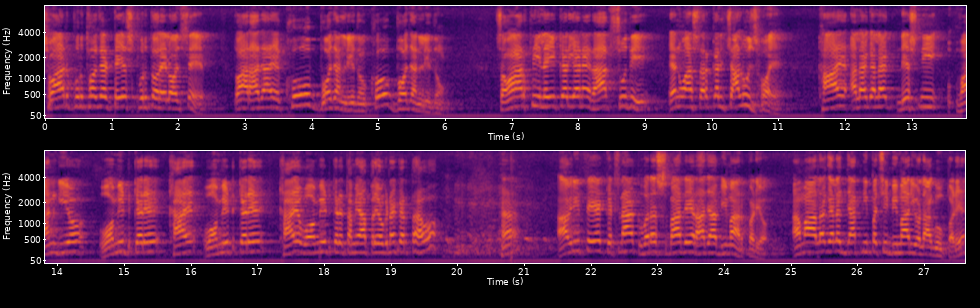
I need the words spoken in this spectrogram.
સ્વાદ પૂરતો જે ટેસ્ટ પૂરતો રહેલો છે. તો આ રાજાએ ખૂબ ભોજન લીધું, ખૂબ ભોજન લીધું. સવારથી લઈ કરી અને રાત સુધી એનું આ સર્કલ ચાલુ જ હોય. ખાય અલગ અલગ દેશની વાનગીઓ વોમિટ કરે, ખાય વોમિટ કરે, ખાય વોમિટ કરે. તમે આ પ્રયોગ ન કરતા હો. હા? આવી રીતે કેટલાક વર્ષ બાદ એ રાજા બીમાર પડ્યો. આમાં અલગ અલગ જાતની પછી બીમારીઓ લાગુ પડે.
